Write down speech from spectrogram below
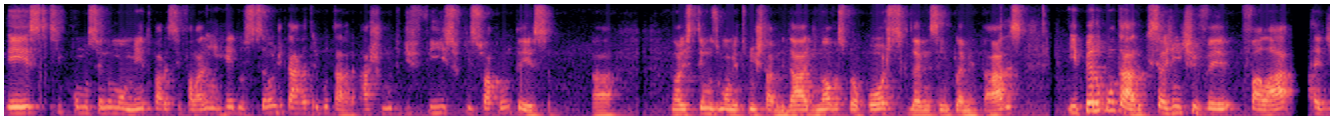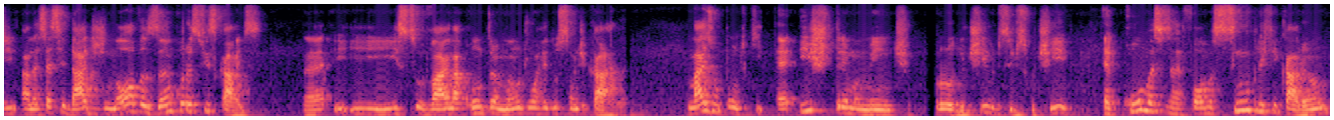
esse como sendo um momento para se falar em redução de carga tributária. Acho muito difícil que isso aconteça. Tá? Nós temos um momento de instabilidade, novas propostas que devem ser implementadas, e pelo contrário, que se a gente vê falar é de a necessidade de novas âncoras fiscais, né? e, e isso vai na contramão de uma redução de carga. Mais um ponto que é extremamente produtivo de se discutir é como essas reformas simplificarão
